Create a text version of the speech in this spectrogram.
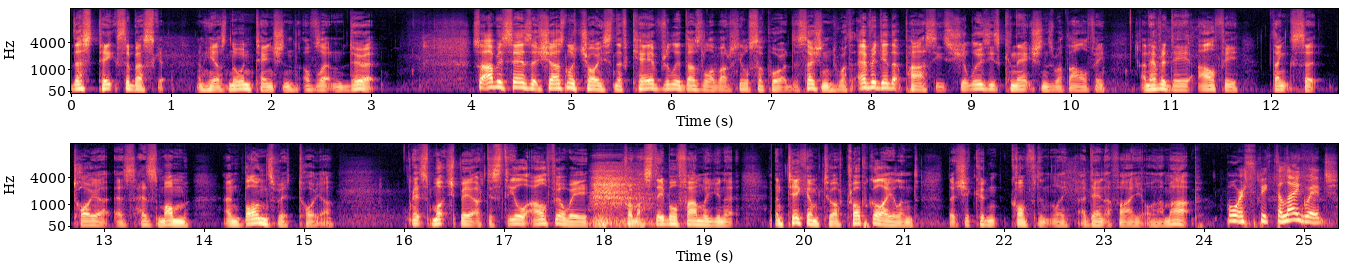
This takes the biscuit, and he has no intention of letting her do it. So Abby says that she has no choice, and if Kev really does love her, he'll support her decision. With every day that passes, she loses connections with Alfie, and every day Alfie thinks that Toyah is his mum and bonds with Toyah. It's much better to steal Alfie away from a stable family unit and take him to a tropical island that she couldn't confidently identify on a map. Or speak the language.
